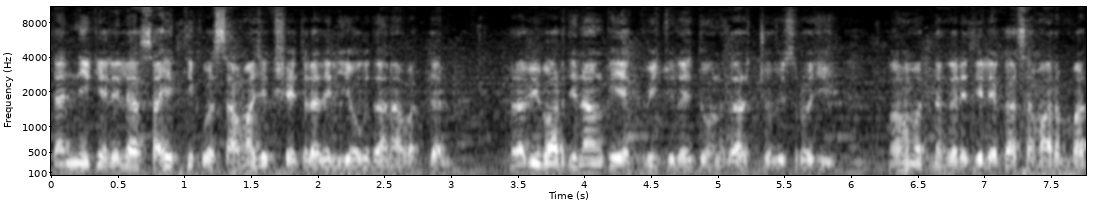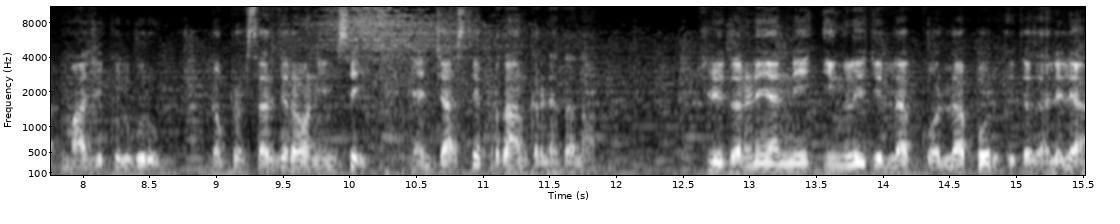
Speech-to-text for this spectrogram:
त्यांनी केलेल्या साहित्यिक व सामाजिक क्षेत्रातील योगदानाबद्दल रविवार दिनांक एकवीस जुलै दोन हजार चोवीस रोजी अहमदनगर येथील एका समारंभात माजी कुलगुरू डॉक्टर सर्जराव निमसे यांच्या हस्ते प्रदान करण्यात आला. श्री धरणे यांनी इंगळी जिल्हा कोल्हापूर इथं झालेल्या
